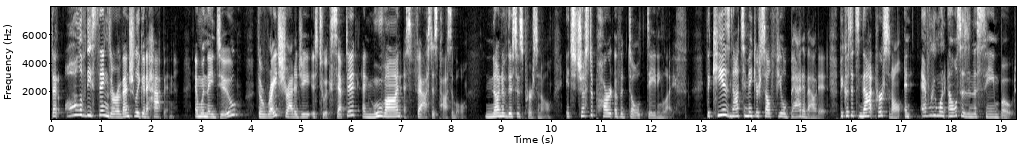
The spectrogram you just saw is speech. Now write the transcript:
that all of these things are eventually going to happen. And when they do, the right strategy is to accept it and move on as fast as possible. None of this is personal, it's just a part of adult dating life. The key is not to make yourself feel bad about it because it's not personal and everyone else is in the same boat.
